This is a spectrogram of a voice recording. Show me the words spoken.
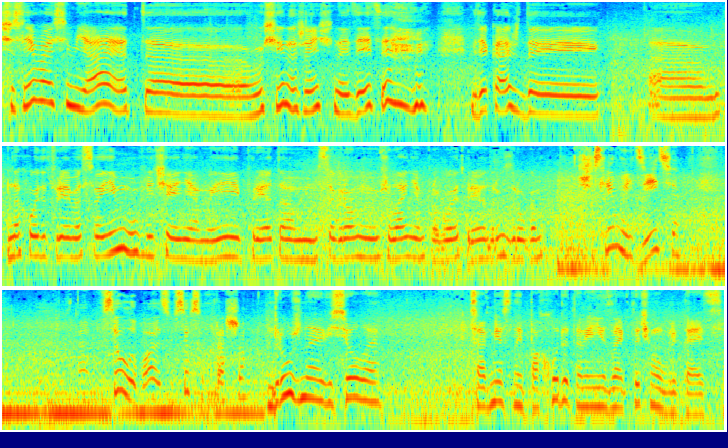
Счастливая семья – это мужчина, женщина и дети, где каждый э, находит время своим увлечением и при этом с огромным желанием проводит время друг с другом. Счастливые дети, все улыбаются, у всех все хорошо. Дружная, веселая, совместные походы, там, я не знаю, кто чем увлекается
